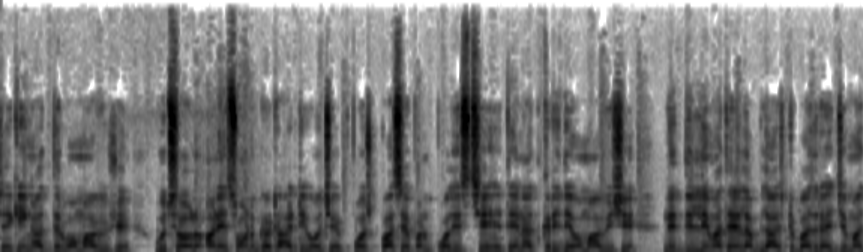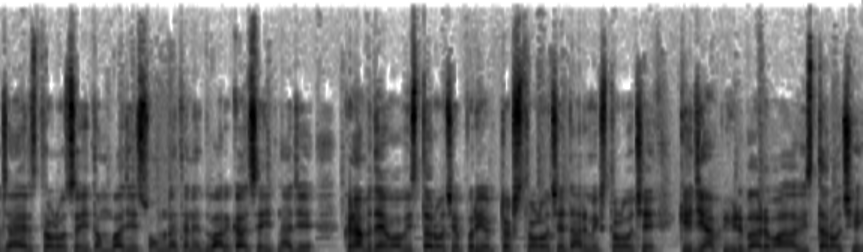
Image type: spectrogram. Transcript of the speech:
ચેકિંગ હાથ ધરવામાં આવ્યું છે. ઉછળ અને સોનગઢ આરટીઓ ચેકપોસ્ટ પાસે પણ પોલીસ છે એ તૈનાત કરી દેવામાં આવી છે અને દિલ્હીમાં થયેલા બ્લાસ્ટ બાદ રાજ્યમાં જાહેર સ્થળો સહિત અંબાજી, સોમનાથ અને દ્વારકા સહિતના જે ઘણા બધા એવા વિસ્તારો છે, પર્યટક સ્થળો છે, ધાર્મિક સ્થળો છે કે જ્યાં ભીડભાડવાળા વિસ્તારો છે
